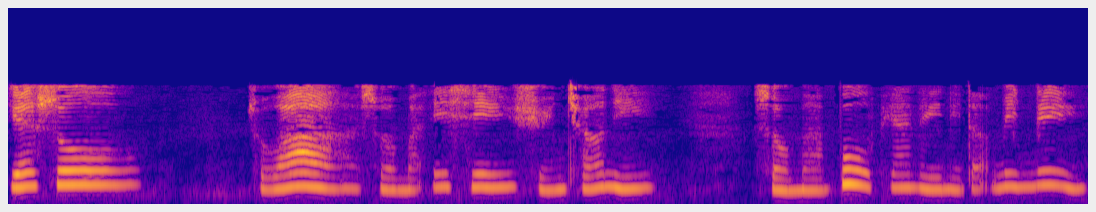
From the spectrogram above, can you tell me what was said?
耶稣，主啊，是我们一心寻求你，是我们不偏离你的命令。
